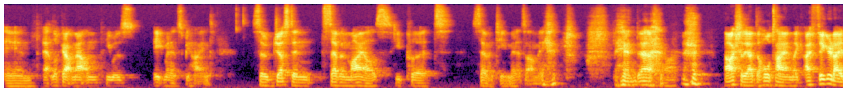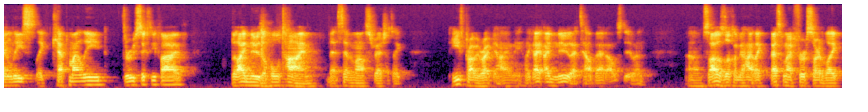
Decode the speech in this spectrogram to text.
and at Lookout Mountain, he was eight minutes behind. So just in seven miles, he put 17 minutes on me. and uh, actually, I, the whole time, like I figured I at least like kept my lead through 65, but I knew the whole time that seven mile stretch, I was like, he's probably right behind me. Like I, I knew that's how bad I was doing. Um, so I was looking behind. Like that's when I first started like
